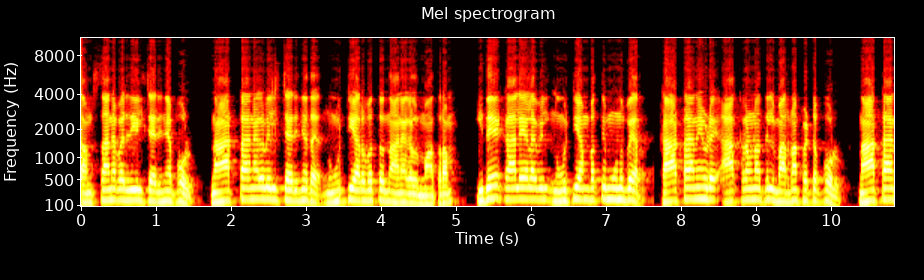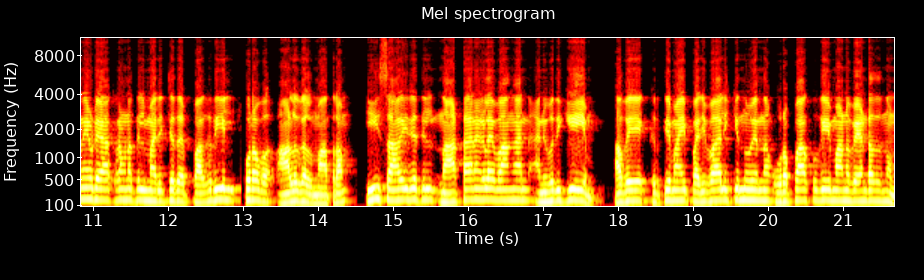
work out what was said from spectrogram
സംസ്ഥാന പരിധിയിൽ ചരിഞ്ഞപ്പോൾ നാട്ടാനകളിൽ ചരിഞ്ഞത് നൂറ്റി അറുപത്തൊന്ന് ആനകൾ മാത്രം. ഇതേ കാലയളവിൽ നൂറ്റി അമ്പത്തിമൂന്ന് പേർ കാട്ടാനയുടെ ആക്രമണത്തിൽ മരണപ്പെട്ടപ്പോൾ നാട്ടാനയുടെ ആക്രമണത്തിൽ മരിച്ചത് പകുതിയിൽ കുറവ് ആളുകൾ മാത്രം. ഈ സാഹചര്യത്തിൽ നാട്ടാനകളെ വാങ്ങാൻ അനുവദിക്കുകയും അവയെ കൃത്യമായി പരിപാലിക്കുന്നു എന്ന് ഉറപ്പാക്കുകയുമാണ് വേണ്ടതെന്നും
